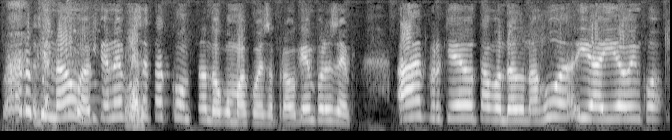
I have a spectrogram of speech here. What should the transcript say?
Claro que não, é que nem você tá contando alguma coisa pra alguém, por exemplo. Ah, porque eu tava andando na rua e aí eu encontro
